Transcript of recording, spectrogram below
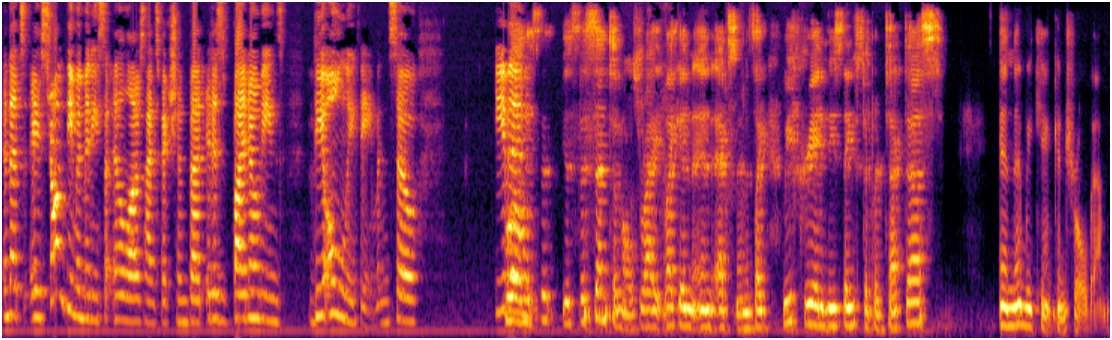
and that's a strong theme in many in a lot of science fiction, but it is by no means the only theme. And so, even well, it's the, it's the Sentinels, right? Like in, in X Men, it's like we've created these things to protect us, and then we can't control them.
